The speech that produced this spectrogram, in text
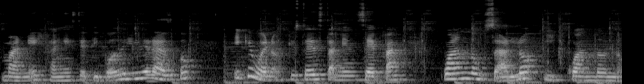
manejan este tipo de liderazgo y que bueno, que ustedes también sepan cuándo usarlo y cuándo no.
